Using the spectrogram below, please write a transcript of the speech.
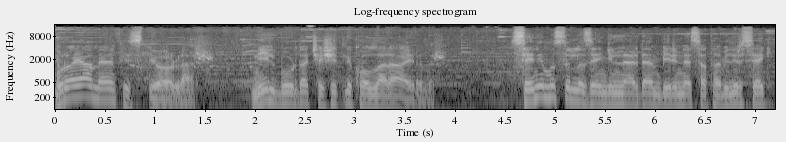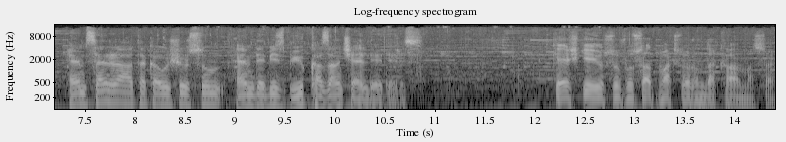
Buraya Memphis diyorlar. Nil burada çeşitli kollara ayrılır. Seni Mısırlı zenginlerden birine satabilirsek hem sen rahata kavuşursun hem de biz büyük kazanç elde ederiz. Keşke Yusuf'u satmak zorunda kalmasak.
